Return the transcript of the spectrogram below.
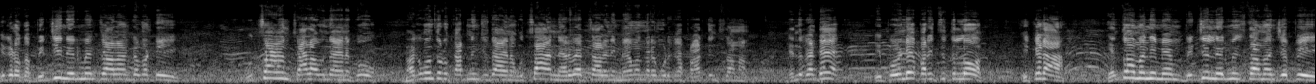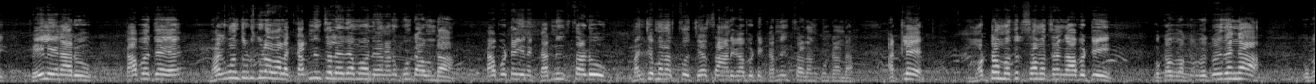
ఇక్కడ ఒక బ్రిడ్జి నిర్మించాలన్నటువంటి ఉత్సాహం చాలా ఉంది ఆయనకు. భగవంతుడు కర్ణించుతా ఆయన ఉత్సాహాన్ని నెరవేర్చాలని మేమందరం కూడా ప్రార్థిస్తున్నాం ఎందుకంటే ఇప్పుడు ఉండే పరిస్థితుల్లో ఇక్కడ ఎంతోమంది మేము బ్రిడ్జిలు నిర్మిస్తామని చెప్పి ఫెయిల్ అయినారు. కాకపోతే భగవంతుడు కూడా వాళ్ళకి కర్ణించలేదేమో నేను అనుకుంటా ఉండా. కాబట్టి ఈయన కర్ణిస్తాడు మంచి మనసుతో చేస్తాడు కాబట్టి కర్ణిస్తాడు అనుకుంటాడా అట్లే మొట్టమొదటి సంవత్సరం కాబట్టి ఒక ఒక- ఒక విధంగా ఒక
